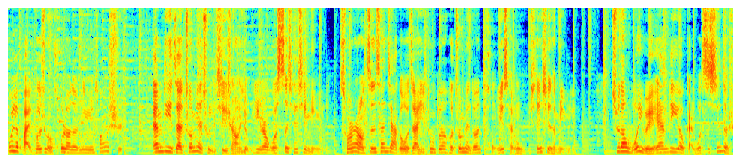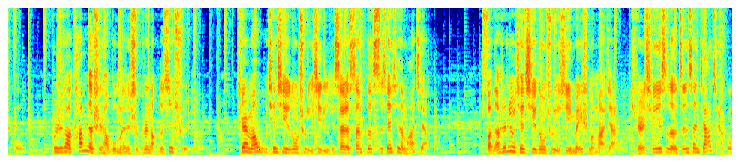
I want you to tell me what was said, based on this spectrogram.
为了摆脱这种混乱的命名方式，AMD 在桌面处理器上有意绕过四千系命名，从而让 Zen 3架构在移动端和桌面端统一采用五千系的命名。就当我以为 AMD 要改过自新的时候，不知道他们的市场部门是不是脑子进水了，竟然往五千系移动处理器里塞了三颗四千系的马甲。反倒是六千系移动处理器没什么马甲，全是清一色的增三加架构。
